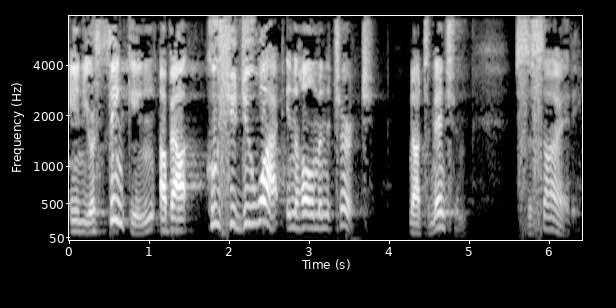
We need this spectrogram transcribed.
in your thinking about who should do what in the home and the church not to mention society.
